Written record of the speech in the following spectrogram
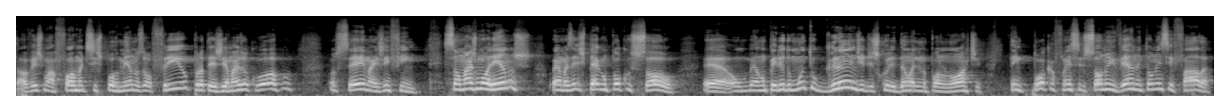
talvez uma forma de se expor menos ao frio, proteger mais o corpo, não sei, mas enfim. São mais morenos, ué, mas eles pegam um pouco o sol. É um, é um, período muito grande de escuridão ali no Polo Norte, tem pouca fluência de sol no inverno, então nem se fala.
